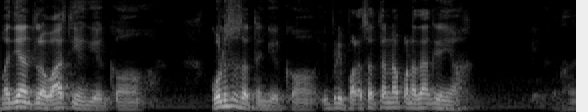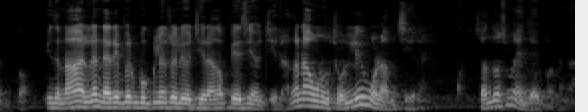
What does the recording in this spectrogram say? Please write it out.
மத்தியானத்தில் வாசியம் கேட்கும். கொலுசு சத்தம் கேட்கும். இப்படி பல சத்தம் என்ன பண்ண தான் கேட்கும் இது நான் இல்லை நிறைய பேர் புக்லேயும் சொல்லி வச்சுக்கிறாங்க பேசியும் வச்சுக்கிறாங்க. நான் உனக்கு சொல்லியும் ஒன்று அனுப்பிச்சிக்கிறேன். சந்தோஷமாக என்ஜாய் பண்ணுங்கள்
